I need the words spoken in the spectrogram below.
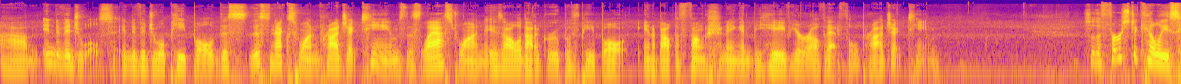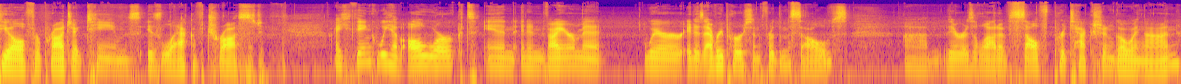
um, individuals, individual people. This this next one, project teams, this last one is all about a group of people and about the functioning and behavior of that full project team. So, the first Achilles heel for project teams is lack of trust. I think we have all worked in an environment where it is every person for themselves. Um, there is a lot of self protection going on.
